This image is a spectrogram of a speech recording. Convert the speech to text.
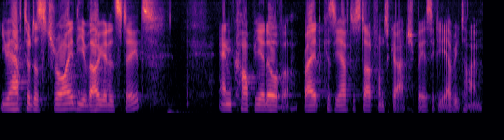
you have to destroy the evaluated state and copy it over, right? Because you have to start from scratch basically every time.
